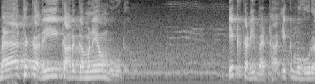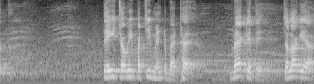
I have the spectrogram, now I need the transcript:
ਬੈਠ ਘੜੀ ਘਰ ਗਮਨਿਓ ਮੂੜ ਇੱਕ ਘੜੀ ਬੈਠਾ ਇੱਕ ਮਹੂਰਤ। 23 24 25 ਮਿੰਟ ਬੈਠਾ ਹੈ। ਬਹਿ ਕੇ ਤੇ ਚਲਾ ਗਿਆ।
